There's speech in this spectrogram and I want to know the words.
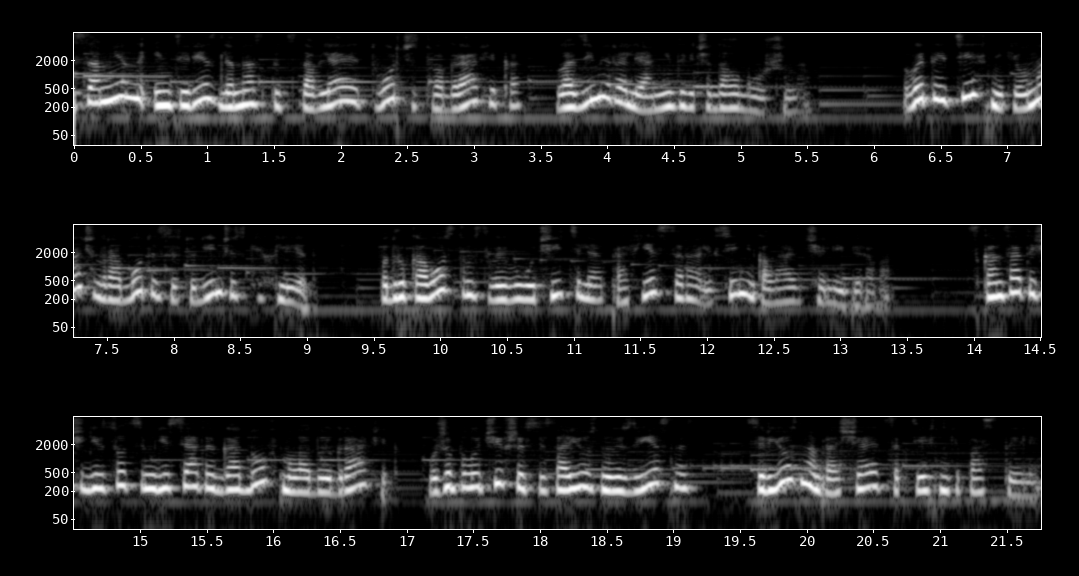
Несомненный интерес для нас представляет творчество графика Владимира Леонидовича Долгушина. В этой технике он начал работать со студенческих лет под руководством своего учителя, профессора Алексея Николаевича Либерова. С конца 1970-х годов молодой график, уже получивший всесоюзную известность, серьезно обращается к технике пастели.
